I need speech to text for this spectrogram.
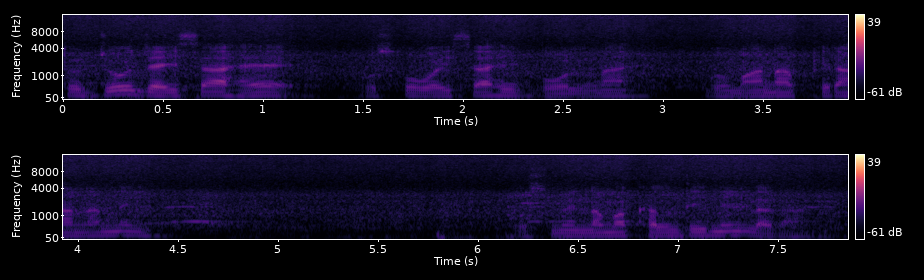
तो जो जैसा है, उसको वैसा ही बोलना है। घुमाना फिराना नहीं। उसमें नमक हल्दी नहीं लगाना।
